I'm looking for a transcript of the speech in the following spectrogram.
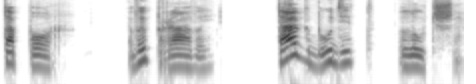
топор. Вы правы, так будет лучше.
